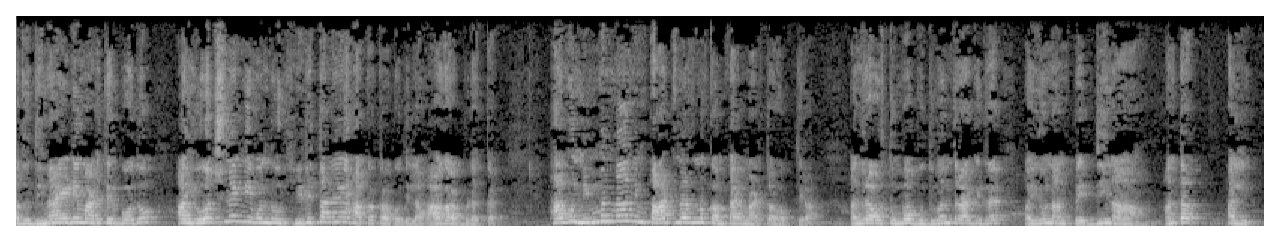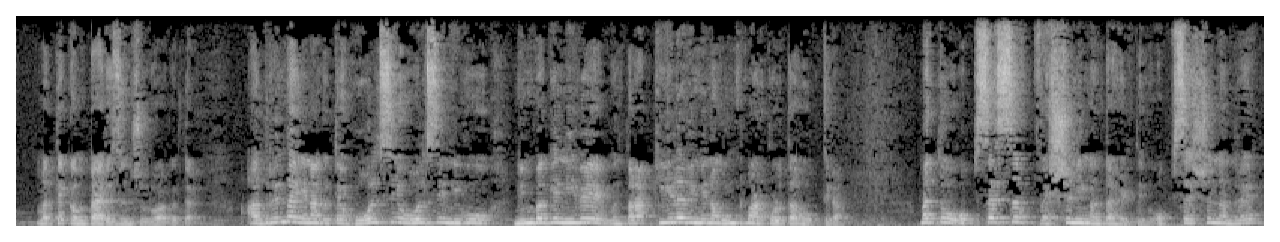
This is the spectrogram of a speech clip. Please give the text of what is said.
ಅದು ದಿನ ಇಡೀ ಮಾಡ್ತಿರ್ಬೋದು. ಆ ಯೋಚನೆಗೆ ನೀವೊಂದು ಹಿಡಿತಾನೇ ಹಾಕಕ್ಕಾಗೋದಿಲ್ಲ, ಹಾಗಾಗ್ಬಿಡತ್ತೆ. ಹಾಗೂ ನಿಮ್ಮನ್ನ ನಿಮ್ ಪಾರ್ಟ್ನರ್ನು ಕಂಪೇರ್ ಮಾಡ್ತಾ ಹೋಗ್ತೀರಾ? ಅಂದ್ರೆ ಅವ್ರು ತುಂಬಾ ಬುದ್ಧಿವಂತರಾಗಿದ್ರೆ, ಅಯ್ಯೋ, ನಾನ್ ಪೆದ್ದಿನಾ? ಅಂತ ಅಲ್ಲಿ ಮತ್ತೆ ಕಂಪ್ಯಾರಿಸನ್ ಶುರು ಆಗುತ್ತೆ ಅದರಿಂದ ಏನಾಗುತ್ತೆ? ಹೋಲ್ಸಿ ಹೋಲ್ಸಿ ನೀವು ನಿಮ್ ಬಗ್ಗೆ ನೀವೇ ಒಂಥರ ಕೀಳರಿಮೆನ ಉಂಟು ಮಾಡ್ಕೊಳ್ತಾ ಹೋಗ್ತೀರಾ. ಮತ್ತು ಒಬ್ಸೆಸಿವ್ ಕ್ವೆಶನಿಂಗ್ ಅಂತ ಹೇಳ್ತೀವಿ. ಒಬ್ಸೆಷನ್ ಅಂದ್ರೆ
